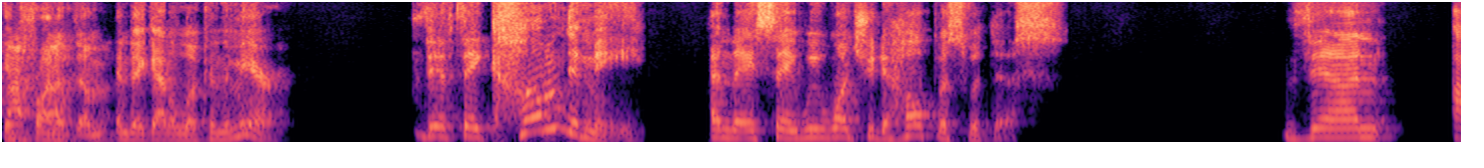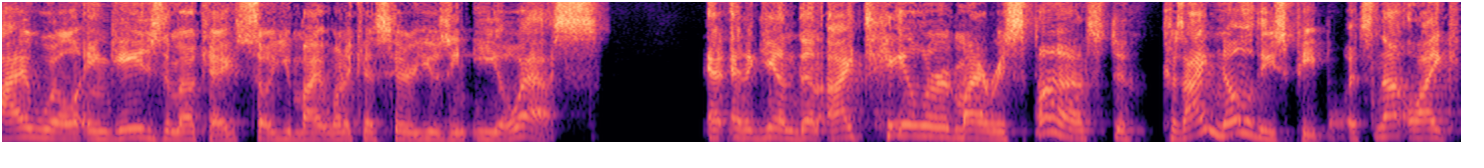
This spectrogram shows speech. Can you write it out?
in front of them and they got to look in the mirror. If they come to me and they say, We want you to help us with this, then I will engage them. Okay, so you might want to consider using EOS. And, and again, then I tailor my response to because I know these people. It's not like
